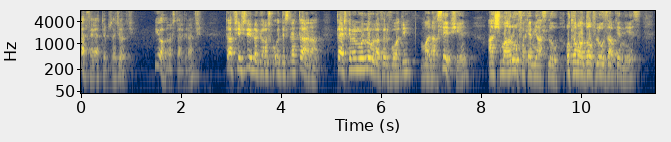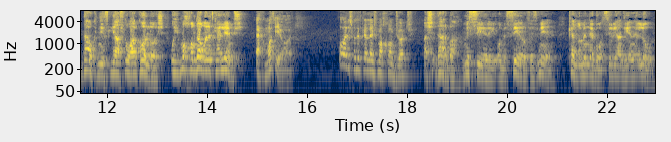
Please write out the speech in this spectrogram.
għalfejn qed tibża' Ġorġ? Joħros tal-granċ. Taf xi ġrilek joħros fuq id-distrett tagħna? Tgħidx kemm imur lura fil-voti? Ma naħsibx jien, għax magħrufa kemm jaslu u kemm għandhom flus dawk in-nies. Dawk nies li jaslu għal kollox u jibmoħħhom dawn ma nitkellimx. Hekk mod ieħor. U għaliex ma titkellemx magħhom, George? Għax darba missieri u missieru fi żmien kellhom in-negozju li għandi jien illum.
